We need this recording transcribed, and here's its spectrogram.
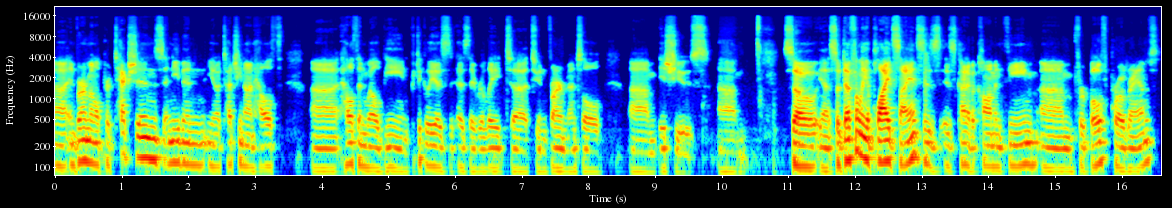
uh, environmental protections, and even, you know, touching on health, uh, health and well-being, particularly as, as they relate uh, to environmental um, issues. Um, so, yeah, so definitely applied science is, is kind of a common theme um, for both programs.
